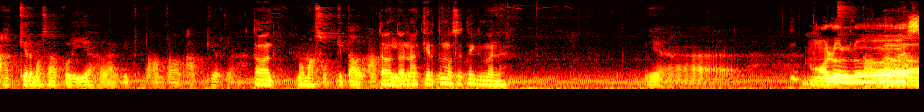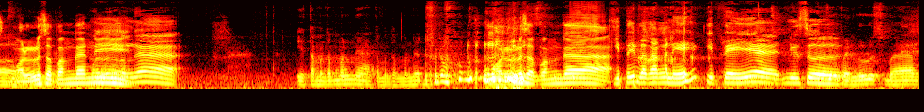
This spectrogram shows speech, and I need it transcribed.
akhir masa kuliah lah gitu. Tahun-tahun akhir lah. Tahun memasuki tahun akhir tahun-tahun akhir tuh maksudnya gimana? ya. Mau lulus. Mau lulus apa enggak Mau nih? lu enggak? Ya teman-temannya teman-temannya mau lulus apa enggak? Kita belakangan nih, kita ya nyusul. pengen lulus bang.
